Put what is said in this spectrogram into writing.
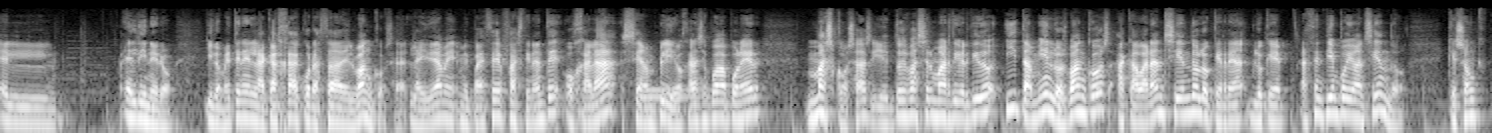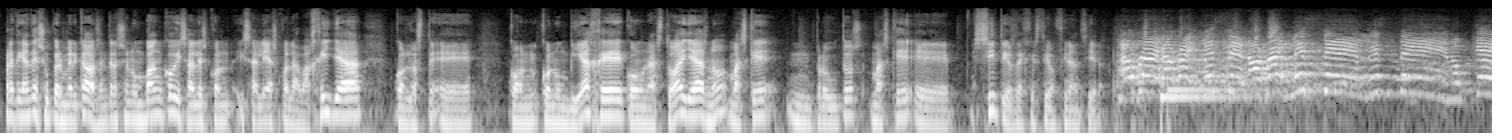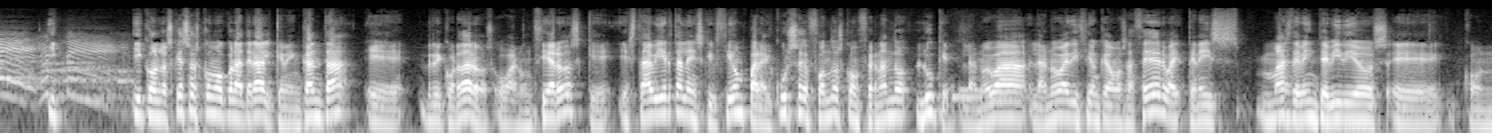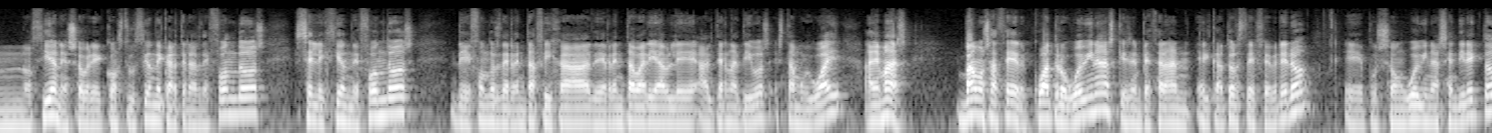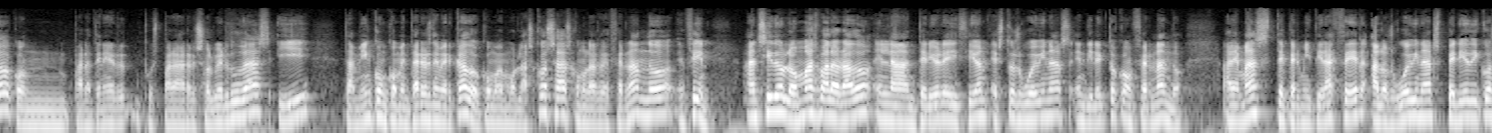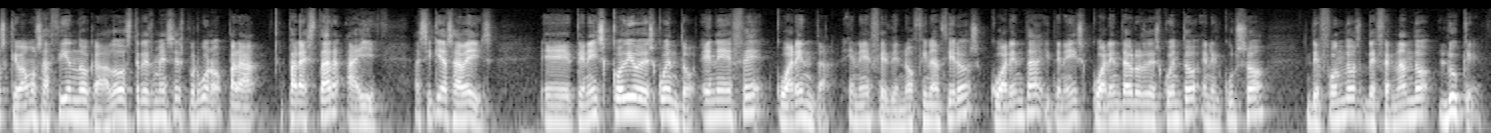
el, dinero. Y lo meten en la caja acorazada del banco. O sea, la idea me, parece fascinante. Ojalá se amplíe, ojalá se pueda poner más cosas y entonces va a ser más divertido y también los bancos acabarán siendo lo que, lo que hace tiempo iban siendo que son prácticamente supermercados. Entras en un banco y sales con y salías con la vajilla, con los eh, con, un viaje, con unas toallas, ¿no? Más que mm, productos, más que eh, sitios de gestión financiera. Y con los quesos como colateral, que me encanta, eh, recordaros o anunciaros que está abierta la inscripción para el curso de fondos con Fernando Luque, la nueva, la nueva edición que vamos a hacer. Tenéis más de 20 vídeos eh, con nociones sobre construcción de carteras de fondos, selección de fondos, de fondos de renta fija, de renta variable alternativos. Está muy guay. Además, vamos a hacer cuatro webinars que empezarán el 14 de febrero eh, pues son webinars en directo con, para tener, pues para resolver dudas y también con comentarios de mercado, cómo vemos las cosas, cómo las ve Fernando, en fin, han sido lo más valorado en la anterior edición estos webinars en directo con Fernando. Además, te permitirá acceder a los webinars periódicos que vamos haciendo cada dos, tres meses, pues bueno, para, para estar ahí. Así que ya sabéis, eh, tenéis código de descuento NF40, NF de no financieros 40 y tenéis 40 euros de descuento en el curso de fondos de Fernando Luque.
